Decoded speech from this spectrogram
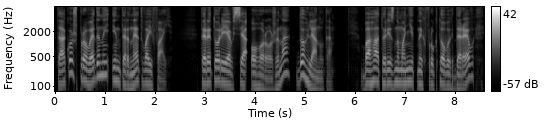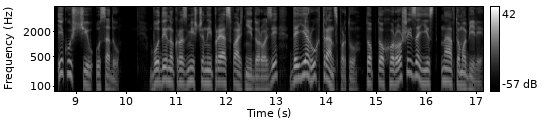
Також проведений інтернет Wi-Fi. Територія вся огорожена, доглянута. Багато різноманітних фруктових дерев і кущів у саду. Будинок розміщений при асфальтній дорозі, де є рух транспорту, тобто хороший заїзд на автомобілі.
